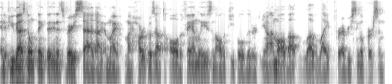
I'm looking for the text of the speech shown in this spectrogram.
And if you guys don't think that, and it's very sad, I, my my heart goes out to all the families and all the people that are, you know, I'm all about love, light for every single person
